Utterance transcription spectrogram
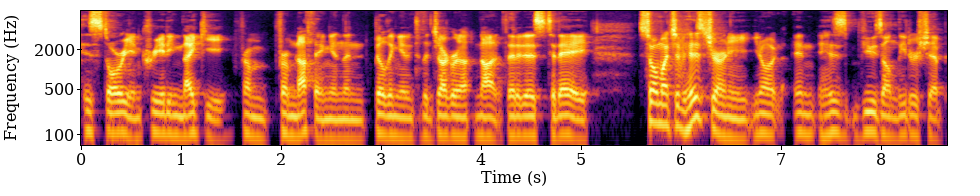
his story in creating Nike from from nothing and then building it into the juggernaut that it is today. So much of his journey, you know, and his views on leadership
